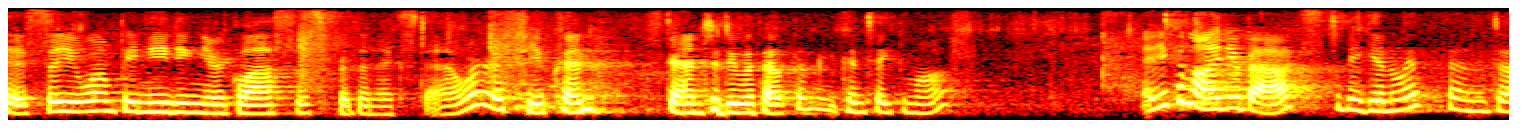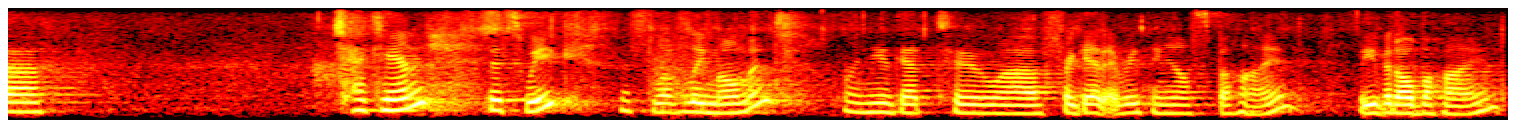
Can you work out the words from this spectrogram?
Okay, so you won't be needing your glasses for the next hour. If you can stand to do without them, you can take them off. And you can on your backs to begin with and uh, check in this week, this lovely moment when you get to uh, forget everything else behind, leave it all behind,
